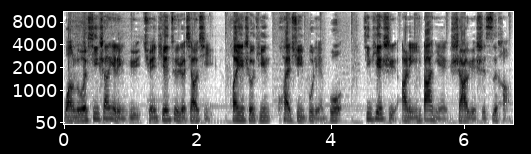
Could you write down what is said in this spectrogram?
网罗新商业领域全天最热消息，欢迎收听《快讯不联播》。今天是二零一八年十二月十四号。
